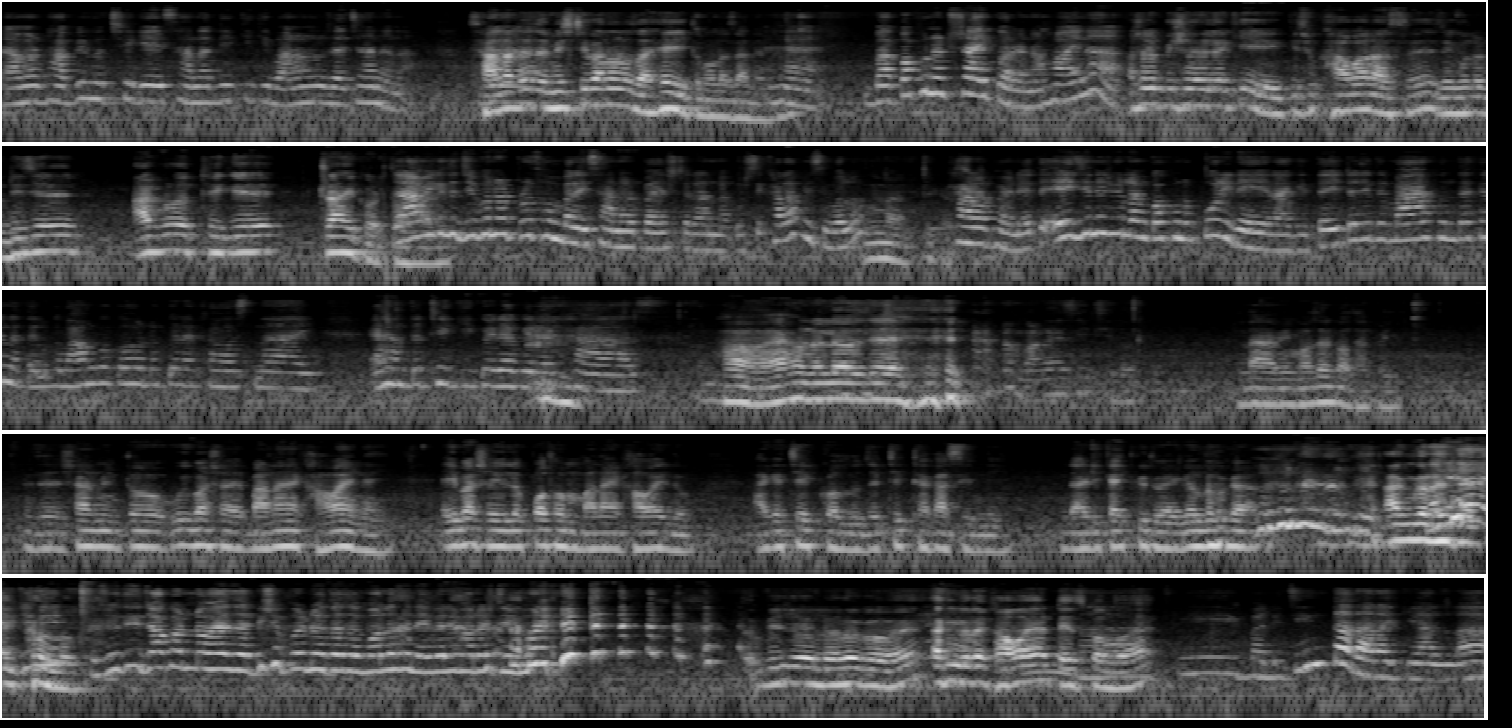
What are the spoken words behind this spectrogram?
আমার ভাবি হচ্ছে গিয়ে ছানা দিয়ে কি কি বানানো যায় জানে না। ছানাটা যে মিষ্টি বানানো যায় হেই তো মনে হ্যাঁ। বা কখনো ট্রাই করে না হয় না? আসলে বিষয় হলো কি কিছু খাবার আছে যেগুলো নিজের আগ্রহ থেকে ট্রাই করতে আমি কিন্তু জীবনের প্রথমবার এই ছানার পায়েসটা রান্না করছি। খারাপ হয়েছে বলো? না ঠিক আছে। খারাপ হয় না তো এই জিনিসগুলো আমি কখনো করি নাই এর আগে। তো এটা যদি মা এখন দেখে না তাহলে কবে, আমগো কখনো করে খাওয়াস নাই। এখন তো ঠিকই কইরা কইরা খাস। হ্যাঁ এখন হলো যে না আমি মজার কথা কই। যে শারমিন তো ওই বাসায় বানায় খাওয়াই নাই। এই বাসায় হইল প্রথম বানায় খাওয়াইলো। আগে চেক করল যে ঠিকঠাক আসেনি ডায়েরি কাইকুত হয়ে গেল গা। আঙ্গুরে মানে চেক করল। যদি জঘন্য হয়ে যায় বিষে পরিণত হয়ে যায় বলে যে এবারে মানুষ ঠিক মরে তো বিষয় হলো এরকম হ্যাঁ? আঙ্গুরে খাওয়াই আর টেস্ট করল হ্যাঁ? মানে চিন্তাধারা কি আল্লাহ?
